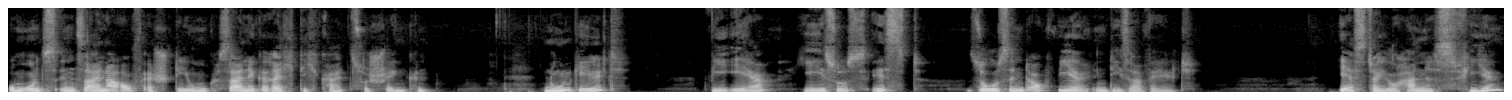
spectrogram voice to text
um uns in seiner Auferstehung seine Gerechtigkeit zu schenken. Nun gilt, wie er, Jesus, ist, so sind auch wir in dieser Welt. 1. Johannes 4,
